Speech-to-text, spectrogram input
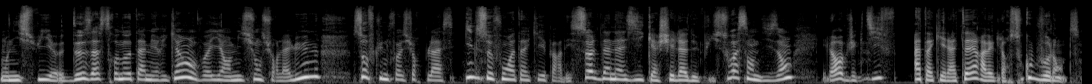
On y suit euh, deux astronautes américains envoyés en mission sur la Lune, sauf qu'une fois sur place, ils se font attaquer par des soldats nazis cachés là depuis 70 ans et leur objectif, attaquer la Terre avec leur soucoupe volante.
